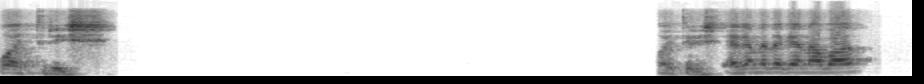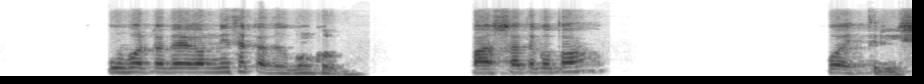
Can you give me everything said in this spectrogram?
পঁয়ত্রিশ। পঁয়ত্রিশ। এখানে দেখেন আবার উপরটাতে এখন নিচেরটাতে গুণ করব। পাঁচ সাথে কত? পঁয়ত্রিশ।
